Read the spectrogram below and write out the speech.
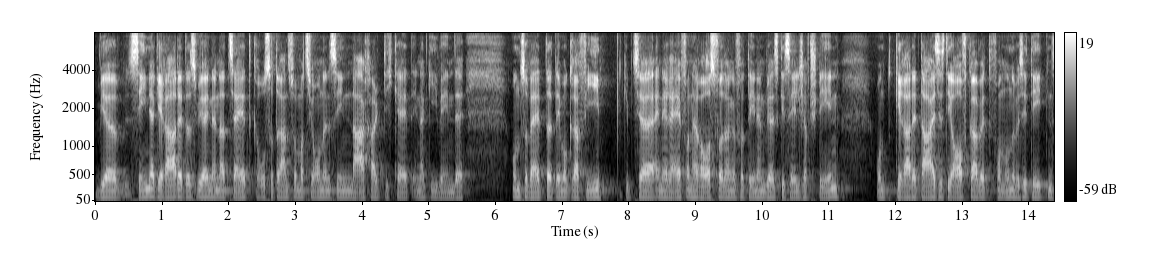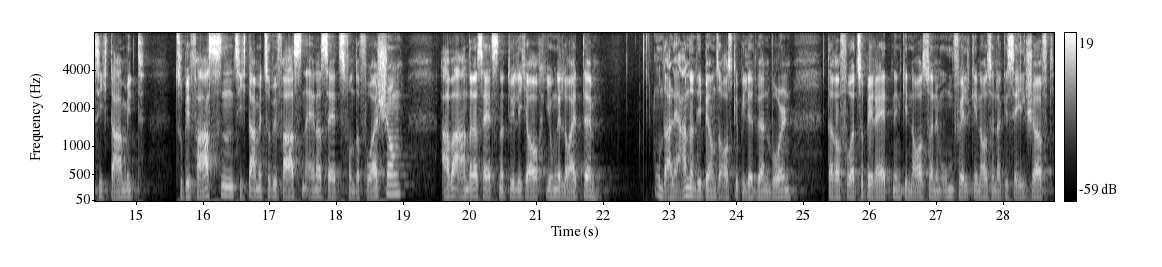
wir sehen ja gerade, dass wir in einer Zeit großer Transformationen sind, Nachhaltigkeit, Energiewende und so weiter, Demografie. Gibt es ja eine Reihe von Herausforderungen, vor denen wir als Gesellschaft stehen. Und gerade da ist es die Aufgabe von Universitäten, sich damit zu befassen, sich damit zu befassen, einerseits von der Forschung, aber andererseits natürlich auch junge Leute und alle anderen, die bei uns ausgebildet werden wollen, darauf vorzubereiten, in genau so einem Umfeld, genau so einer Gesellschaft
